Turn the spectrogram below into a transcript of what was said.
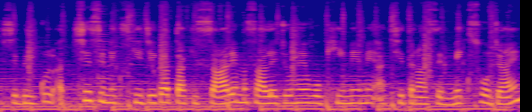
इसे बिल्कुल अच्छे से मिक्स कीजिएगा ताकि सारे मसाले जो हैं वो खीमे में अच्छी तरह से मिक्स हो जाएँ।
